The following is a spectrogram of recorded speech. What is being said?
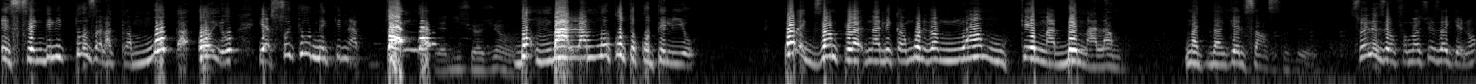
esengeli tozalaka mboka oyo ya soki omeki na ntongo ya dissuasion donc mbala moko tokoteli yo. Par exemple na likambo oyo eza mwa moke mabe malamu. Na- dans quel sens? Ok. soki les informations eza ke non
